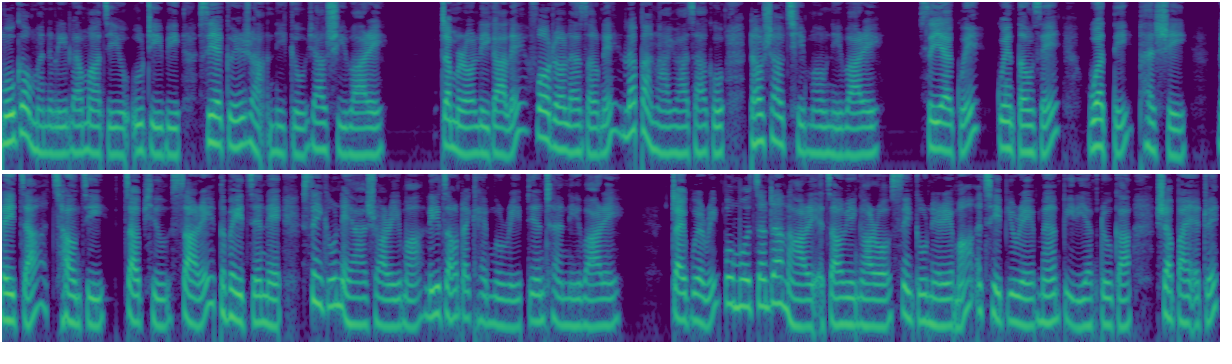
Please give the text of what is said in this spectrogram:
မိုးကုတ်မန္တလေးလမ်းမကြီးကိုဦးတည်ပြီးဇရက်ကွင်းရွာအနီးကိုရောက်ရှိပါတယ်။ တမတော်လေးကလည်းဖော်တော်လန်စုံနဲ့လက်ပံလာရွာသားကိုတောက်လျှောက်ချီမုံနေပါတယ်။ဇရက်ကွင်းကွင်း30ဝက်တိဖက်ရှိလေကြချောင်းကြီးကြောက်ဖြူစတဲ့တပိတ်ချင်းနဲ့စိန်ကူးနေရာရွာတွေမှာလေးချောင်းတိုက်ခိုက်မှုတွေပြင်းထန်နေပါတယ်။တိုက်ပွဲတွေပုံမကြမ်းတမ်းလာတဲ့အကြောင်းရင်းကတော့စင်ကူနယ်ထဲမှာအခြေပြုတဲ့မန် PDF တို့ကရှက်ပိုင်းအတွင်း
